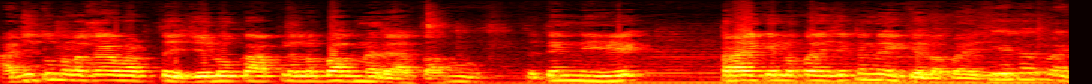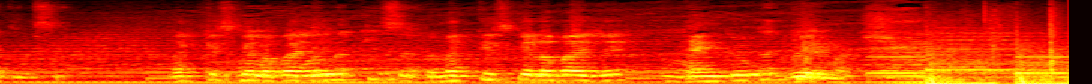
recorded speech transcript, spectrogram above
आजी तुम्हाला काय वाटतंय जे लोक आपल्याला बघणार आहे आता हो. तर त्यांनी हे ट्राय केलं पाहिजे की नाही केलं पाहिजे केलं पाहिजे नक्कीच केलं पाहिजे. हो, नक्कीच. केलं पाहिजे. थँक्यू व्हेरी मच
